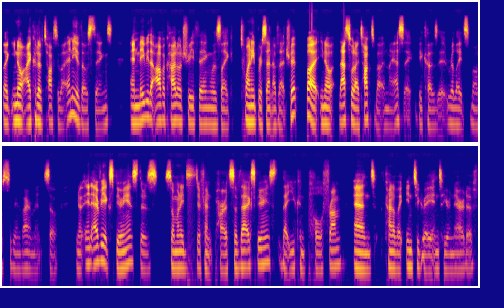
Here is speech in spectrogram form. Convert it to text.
like you know i could have talked about any of those things. And maybe the avocado tree thing was like 20% of that trip. But you know that's what i talked about in my essay because it relates most to the environment. So you know in every experience there's so many different parts of that experience that you can pull from and kind of like integrate into your narrative.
